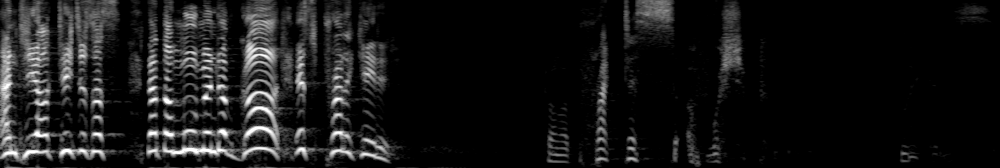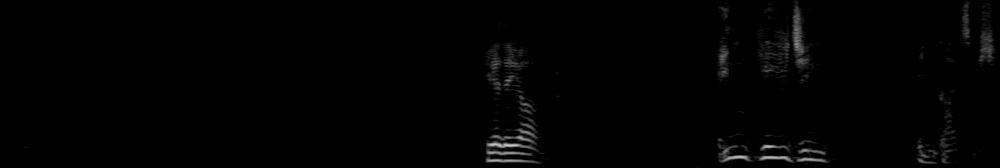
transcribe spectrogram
Antioch teaches us that the movement of God is predicated from a practice of worship. My goodness. Here they are engaging in God's mission.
